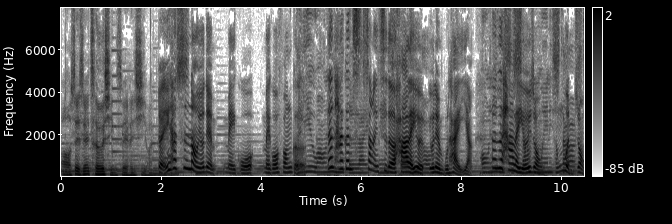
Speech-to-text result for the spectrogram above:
哦，所以是因为车型，所以很喜欢。对，因为它是那种有点美国美国风格，但它跟上一次的哈雷又有有点不太一样。但是哈雷有一种很稳重、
